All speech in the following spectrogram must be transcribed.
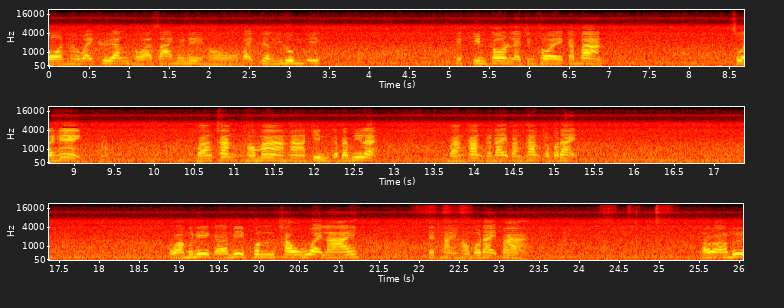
บอลเฮาไว้เครื่องเพราะว่าทรายเฮานี่เฮาไว้เครื่องอยู่ลุมอีกเฮ็ดกินก่อนแล้วจึงค่อยกลับบ้านช่วยแห้งบางครั้งเฮามาหากินกับแบบนี้แหละ บางครั้งก็ได้บางครั้งก็บ่ได้ เพราะว่ามื้อนี้ก็มีคนเข้าห้วยลายเฮ็ดให้เฮาบ่ได้ป่าถ้าว่ามื้อ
